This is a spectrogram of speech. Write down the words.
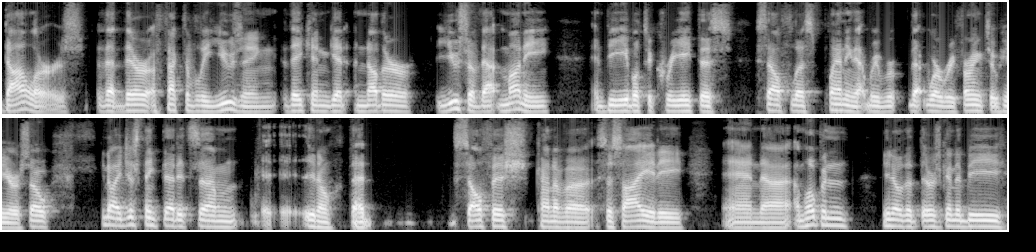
dollars that they're effectively using, they can get another use of that money and be able to create this selfless planning that we re- that we're referring to here. So, you know, I just think that it's um, you know, that selfish kind of a society, and uh, I'm hoping you know, that there's going to be,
